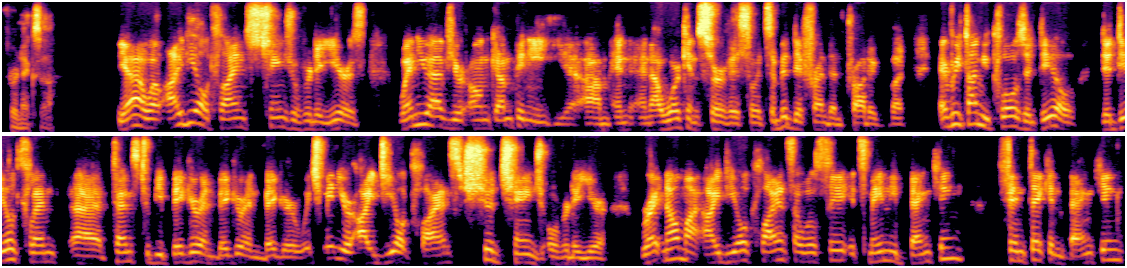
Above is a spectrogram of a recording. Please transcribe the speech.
for Nixa. Yeah, well, ideal clients change over the years. When you have your own company, um, and and I work in service, so it's a bit different than product. But every time you close a deal, the deal uh, tends to be bigger and bigger and bigger, which means your ideal clients should change over the year. Right now, my ideal clients, I will say, it's mainly banking, fintech, and banking.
